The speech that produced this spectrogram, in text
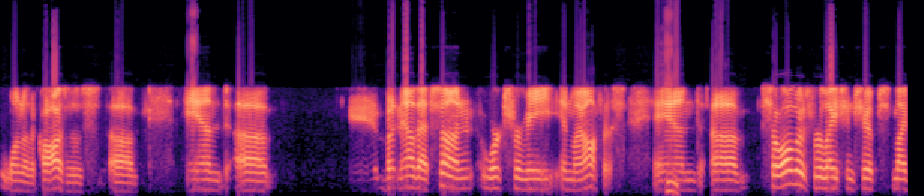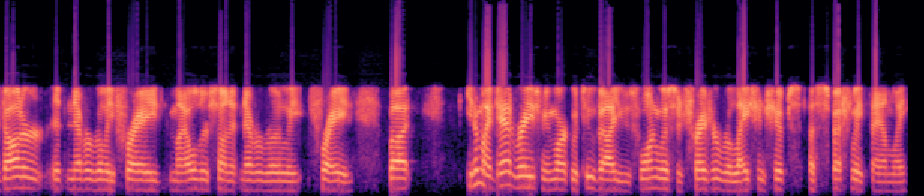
one of the causes. Uh, and uh, but now that son works for me in my office, and uh, so all those relationships. My daughter, it never really frayed. My older son, it never really frayed. But you know, my dad raised me, Mark, with two values. One was to treasure relationships, especially family.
